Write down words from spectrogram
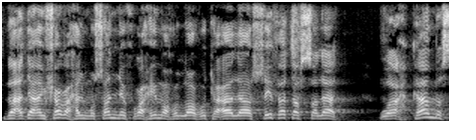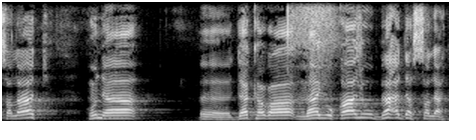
بعد أن شرح المصنف رحمه الله تعالى صفة الصلاة وأحكام الصلاة هنا آه، ذكر ما يقال بعد الصلاة.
